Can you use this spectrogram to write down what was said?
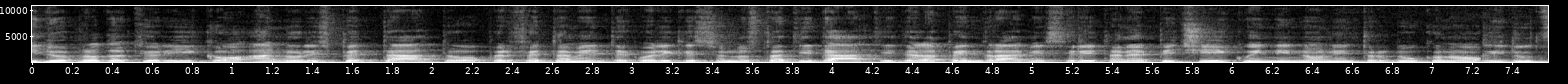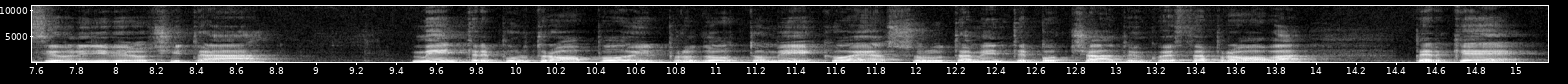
I due prodotti Orico hanno rispettato perfettamente quelli che sono stati dati dalla pendrive inserita nel PC, quindi non introducono riduzioni di velocità mentre purtroppo il prodotto Meco è assolutamente bocciato in questa prova perché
